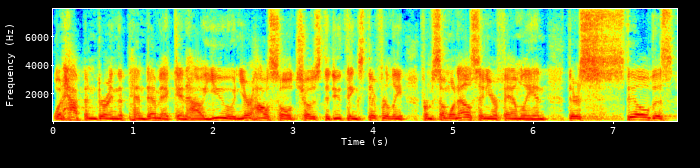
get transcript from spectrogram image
what happened during the pandemic and how you and your household chose to do things differently from someone else in your family. And there's still this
